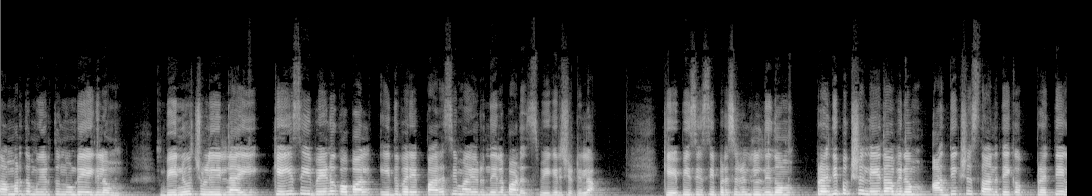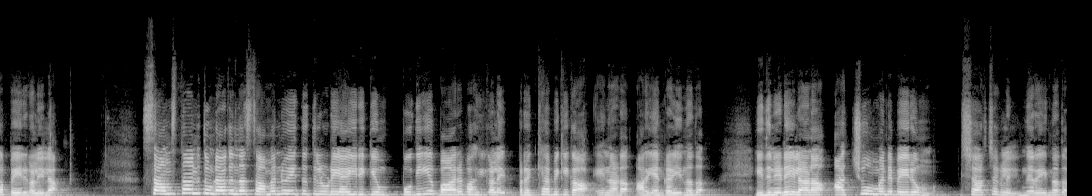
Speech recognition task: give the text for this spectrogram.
സമ്മർദ്ദം ഉയർത്തുന്നുണ്ടെങ്കിലും ബിനു ചുള്ളിയിലിനായി കെ സി വേണുഗോപാൽ ഇതുവരെ പരസ്യമായൊരു നിലപാട് സ്വീകരിച്ചിട്ടില്ല. കെ പി സി സി പ്രസിഡന്റിൽ നിന്നും പ്രതിപക്ഷ നേതാവിനും അധ്യക്ഷ സ്ഥാനത്തേക്ക് പ്രത്യേക പേരുകളില്ല. സംസ്ഥാനത്തുണ്ടാകുന്ന സമന്വയത്വത്തിലൂടെയായിരിക്കും പുതിയ ഭാരവാഹികളെ പ്രഖ്യാപിക്കുക എന്നാണ് അറിയാൻ കഴിയുന്നത്. ഇതിനിടയിലാണ് അച്ചു ഉമ്മന്റെ പേരും ചർച്ചകളിൽ നിറയുന്നത്.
